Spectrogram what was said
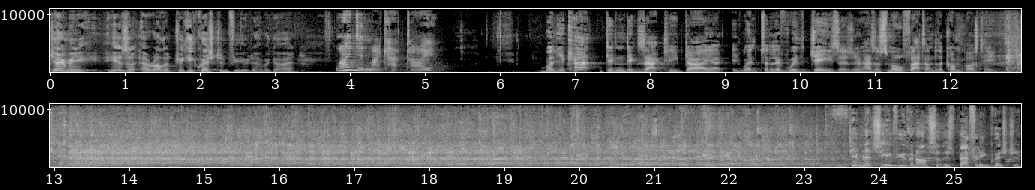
Jeremy, here's a, a rather tricky question for you to have a go at. Why did my cat die? Well, your cat didn't exactly die. It went to live with Jesus, who has a small flat under the compost heap. Tim, let's see if you can answer this baffling question.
